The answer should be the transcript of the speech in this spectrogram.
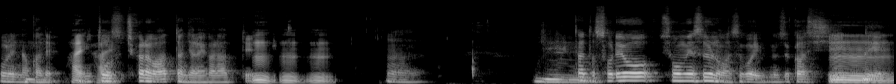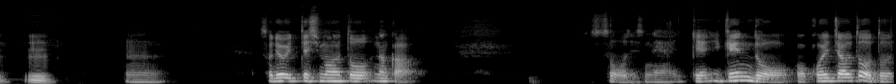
俺の中で。はい見通す力があったんじゃないかなっていうう。んうんうん。うんうんただそれを証明するのはすごい難しいので、うんうん。うん。それを言ってしまうと、なんか、そうですね。げ限度を超えちゃうと、ど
